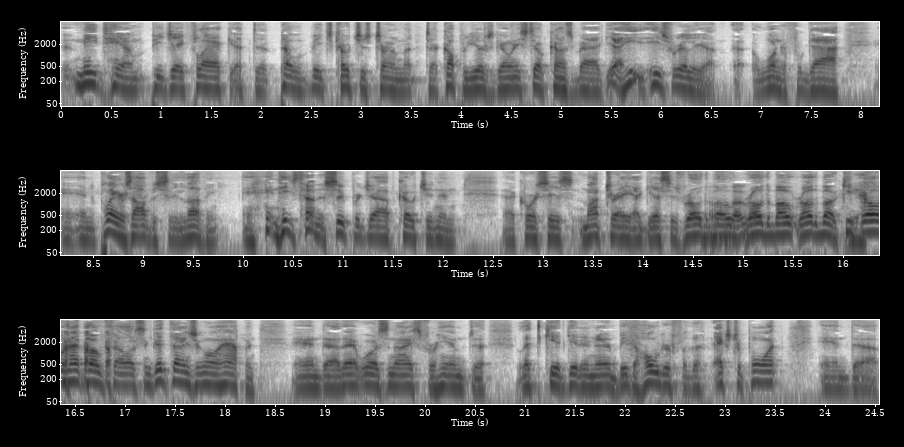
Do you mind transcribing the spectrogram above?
meet him, PJ Fleck, at the Pebble Beach Coaches Tournament a couple of years ago, and he still comes back. Yeah, he, he's really a, a wonderful guy, and, and the players obviously love him. And he's done a super job coaching, and uh, of course, his mantra, I guess, is row the, row boat, the boat, row the boat, row the boat. Keep yeah. rowing that boat, fellas, and good things are going to happen. And uh, that was nice for him to let the kid get in there and be the holder for the extra point. And uh,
